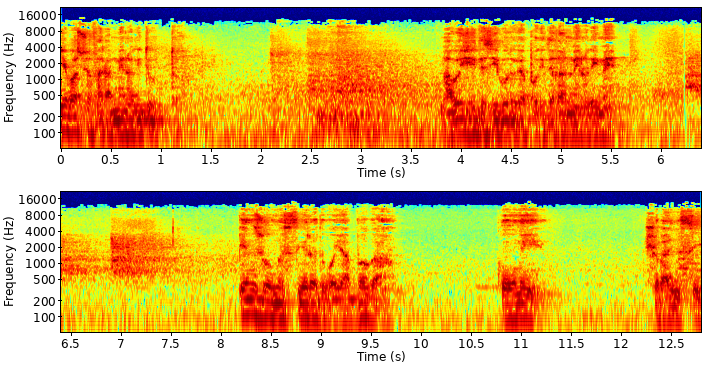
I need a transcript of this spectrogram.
Io posso fare a meno di tutto. Ma voi siete sicuri che potete fare a meno di me? Penso al mestiere tuo, avvocato. Come? Ci pensi?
